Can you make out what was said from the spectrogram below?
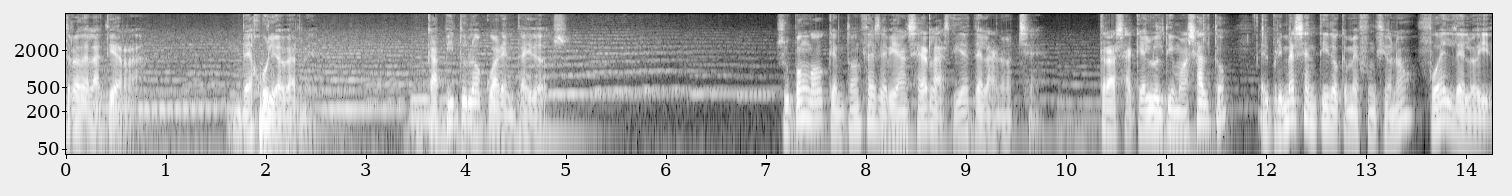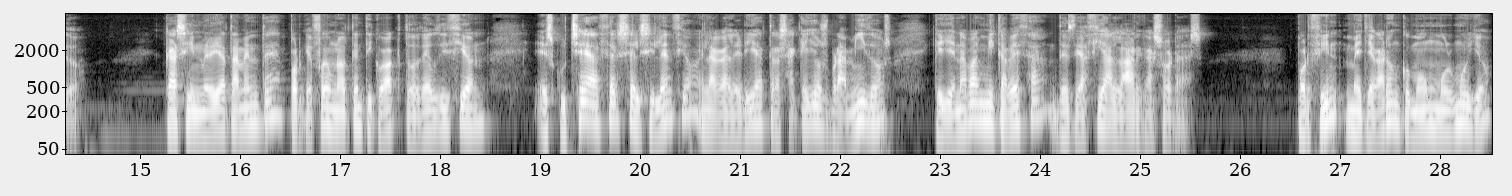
de. Capítulo 42. Supongo que entonces debían ser las 10 de la noche. Tras aquel último asalto, el primer sentido que me funcionó fue el del oído. Casi inmediatamente, porque fue un auténtico acto de audición, escuché hacerse el silencio en la galería tras aquellos bramidos que llenaban mi cabeza desde hacía largas horas. Por fin me llegaron como un murmullo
